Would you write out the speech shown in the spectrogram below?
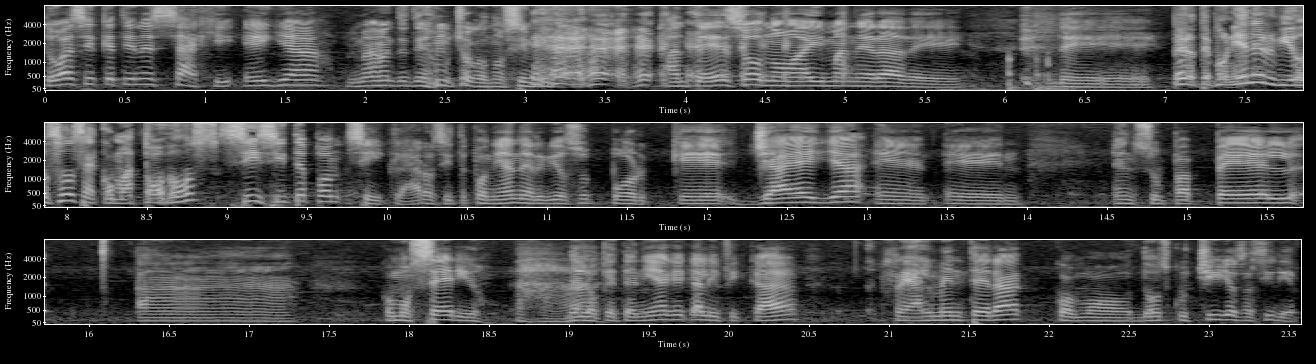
Te voy a decir que tiene Saji. Ella, primeramente, tiene mucho conocimiento. Ante eso, no hay manera de. de... Pero te ponía nervioso, o sea, como a todos. Sí, sí te pon... sí, claro, sí te ponía nervioso porque ya ella en, en- en su papel ah, como serio Ajá. de lo que tenía que calificar realmente era como dos cuchillos así de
